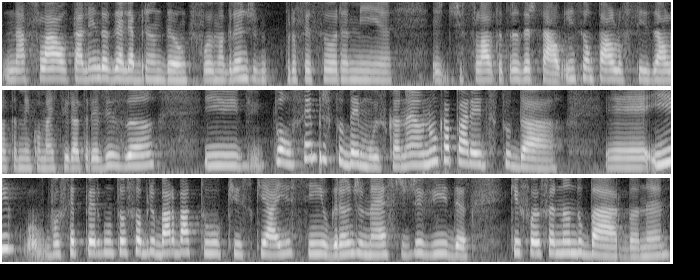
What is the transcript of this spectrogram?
na flauta, além da Zélia Brandão, que foi uma grande professora minha de flauta transversal. Em São Paulo fiz aula também com a Maestria Trevisan. E, bom, sempre estudei música, né? Eu nunca parei de estudar. É, e você perguntou sobre o Barbatuques, que aí sim, o grande mestre de vida, que foi o Fernando Barba, né?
